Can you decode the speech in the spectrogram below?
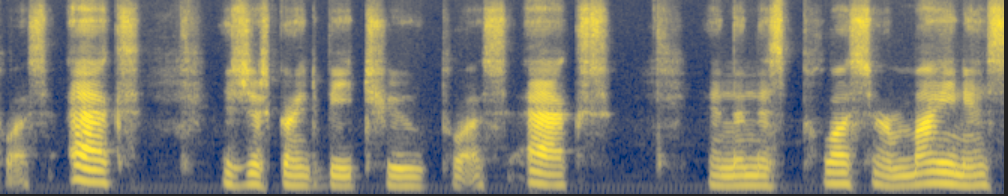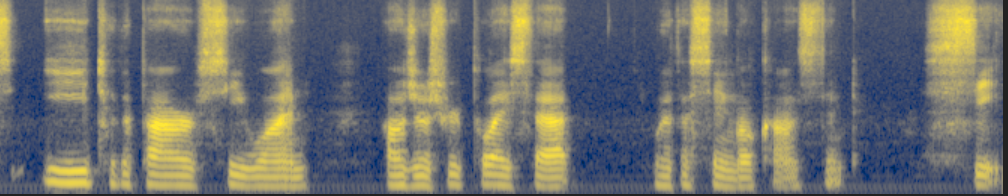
plus x is just going to be 2 plus x. And then this plus or minus e to the power of c1 I'll just replace that with a single constant, c.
